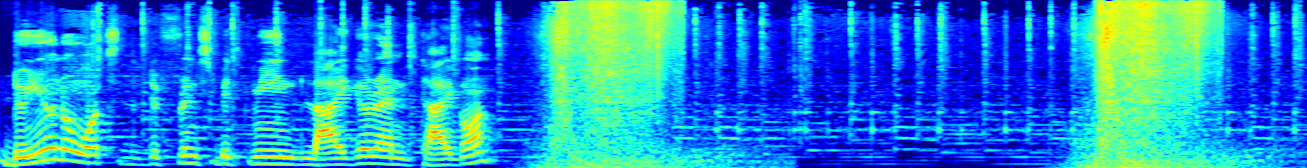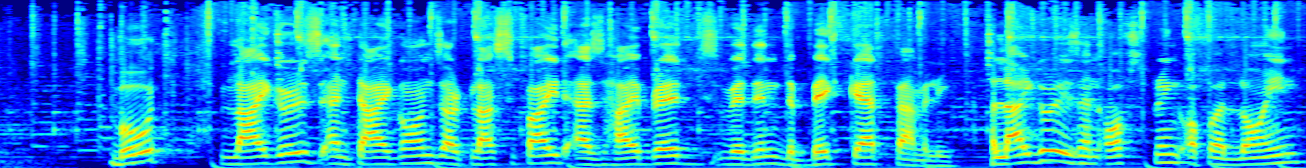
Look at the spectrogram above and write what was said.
Do you know what's the difference between liger and tigon? Both ligers and tigons are classified as hybrids within the big cat family. A liger is an offspring of a loin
